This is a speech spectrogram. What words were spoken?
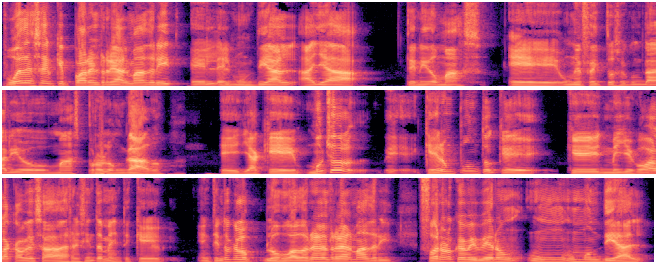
puede ser que para el Real Madrid el, el Mundial haya tenido más, eh, un efecto secundario más prolongado, eh, ya que mucho, que era un punto que, que, me llegó a la cabeza recientemente, que entiendo que lo, los jugadores del Real Madrid fueron los que vivieron un, un Mundial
